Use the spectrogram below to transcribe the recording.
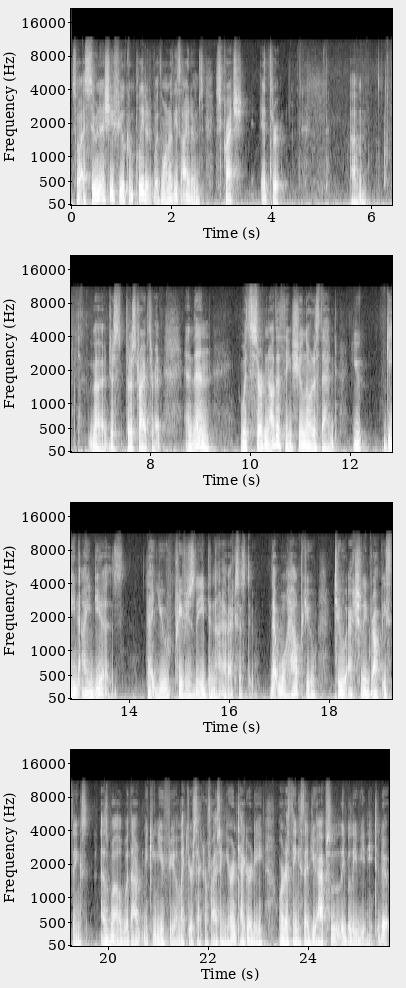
So as soon as you feel completed with one of these items, scratch it through. Um, uh, just put a stripe through it. And then with certain other things, you'll notice that you gain ideas that you previously did not have access to that will help you to actually drop these things as well without making you feel like you're sacrificing your integrity or the things that you absolutely believe you need to do.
